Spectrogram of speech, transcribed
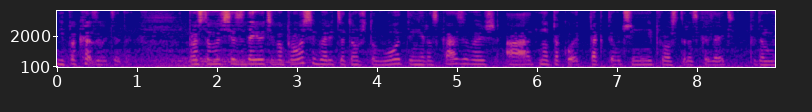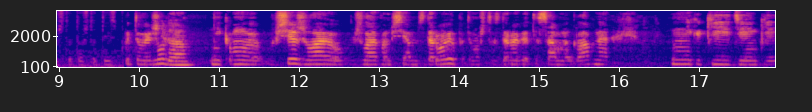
не показывать это. Просто вы все задаете вопросы, говорите о том, что вот, ты не рассказываешь, а, ну, такое, так-то очень непросто рассказать, потому что то, что ты испытываешь, ну да. Никому вообще желаю, желаю вам всем здоровья, потому что здоровье это самое главное. Никакие деньги,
